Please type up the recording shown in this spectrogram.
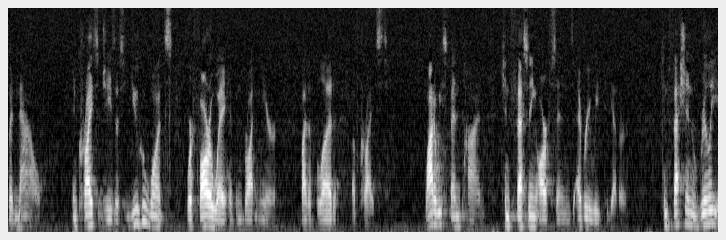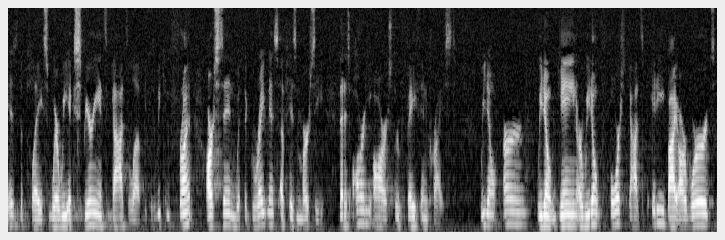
But now, in Christ Jesus, you who once were far away have been brought near by the blood of Christ. Why do we spend time confessing our sins every week together? Confession really is the place where we experience God's love because we confront our sin with the greatness of His mercy that is already ours through faith in Christ. We don't earn, we don't gain, or we don't force God's pity by our words,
